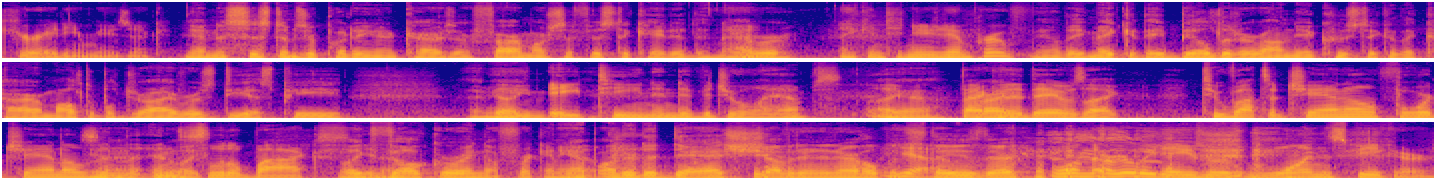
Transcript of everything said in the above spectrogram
curating your music. Yeah, and the systems they're putting in cars are far more sophisticated than Yeah. ever. They continue to improve. You know, they make it. They build it around the acoustic of the car, multiple drivers, DSP. I like mean, 18 individual amps. Like Yeah, back in the day, it was like two watts a channel, four channels in, the, in like- this little box. like you know. velcroing a freaking amp under the dash, shoving it in there, hope it Yeah. stays there. Well, in the early days, it was one speaker.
